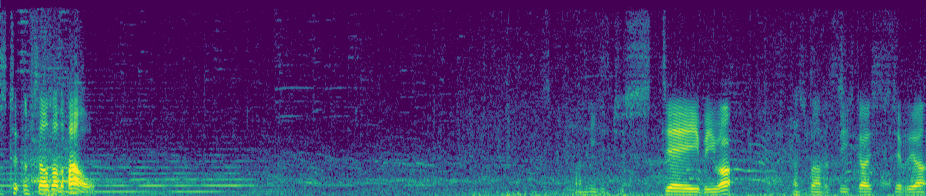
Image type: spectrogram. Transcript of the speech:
Just took themselves out of the battle. I need you to stay where you are, as well as these guys stay where they are.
